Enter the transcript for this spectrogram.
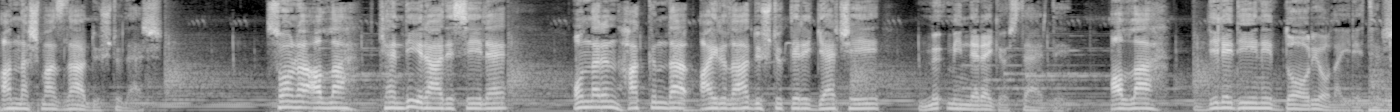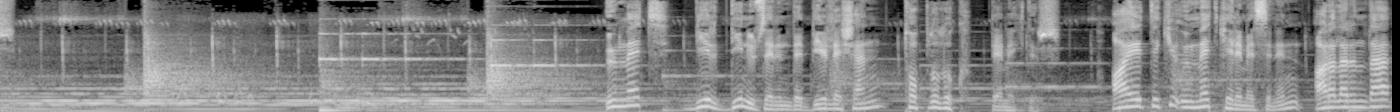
anlaşmazlığa düştüler. Sonra Allah kendi iradesiyle onların hakkında ayrılığa düştükleri gerçeği müminlere gösterdi. Allah dilediğini doğru yola iletir. Ümmet, bir din üzerinde birleşen topluluk demektir. Ayetteki ümmet kelimesinin aralarında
